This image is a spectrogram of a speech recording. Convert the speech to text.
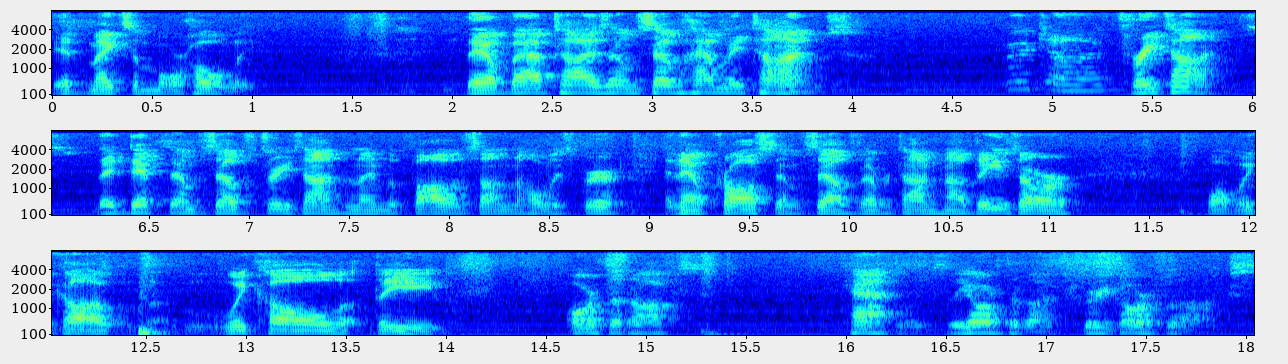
It makes them more holy. They'll baptize themselves how many times? Three times. Three times. They dip themselves three times in the name of the Father, Son, and the Holy Spirit, and they'll cross themselves every time. Now these are what we call we call the Orthodox Catholics, the Orthodox, Greek Orthodox.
